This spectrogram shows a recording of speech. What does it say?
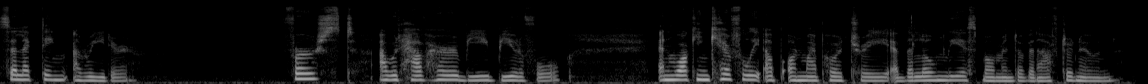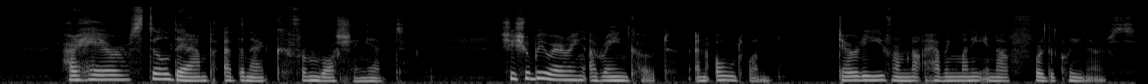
Selecting a reader. First, I would have her be beautiful, and walking carefully up on my poetry at the loneliest moment of an afternoon, her hair still damp at the neck from washing it. She should be wearing a raincoat, an old one, dirty from not having money enough for the cleaners.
